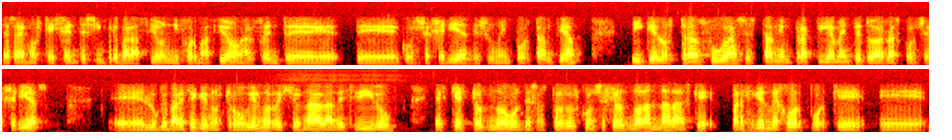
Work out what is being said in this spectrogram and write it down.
ya sabemos que hay gente sin preparación ni formación al frente de, consejerías de suma importancia y que los transfugas están en prácticamente todas las consejerías. Eh, lo que parece que nuestro gobierno regional ha decidido es que estos nuevos desastrosos consejeros no hagan nada. Es que parece que es mejor, porque eh,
